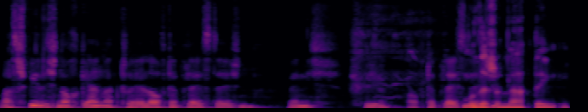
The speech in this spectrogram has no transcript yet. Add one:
was spiele ich noch gern aktuell auf der PlayStation, wenn ich spiele auf der PlayStation? Muss er schon nachdenken.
